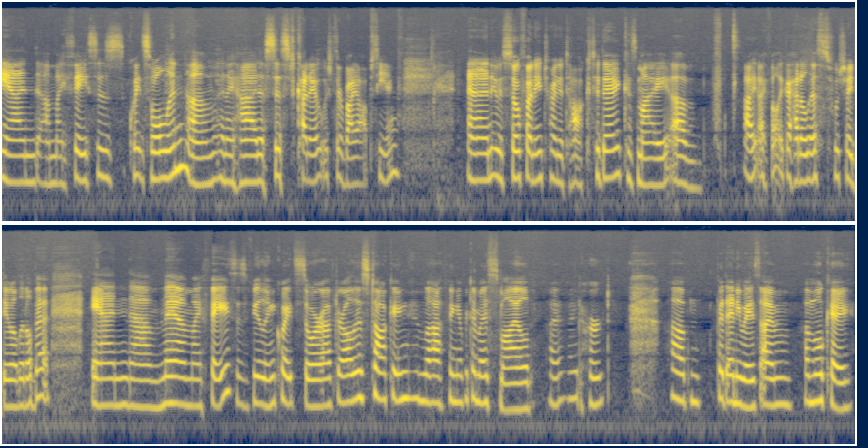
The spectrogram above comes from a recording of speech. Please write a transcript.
and um, my face is quite swollen, um, and I had a cyst cut out, which they're biopsying. And it was so funny trying to talk today because my um, I, I felt like I had a list, which I do a little bit. And um, man, my face is feeling quite sore after all this talking and laughing every time I smiled. I, it hurt. Um, but anyways, I'm I'm okay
